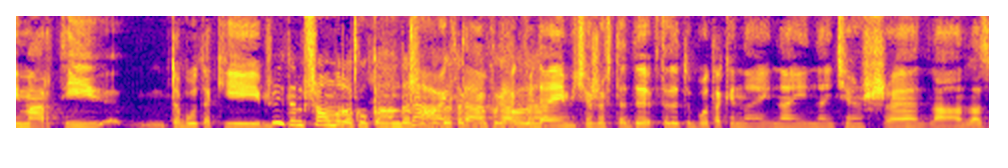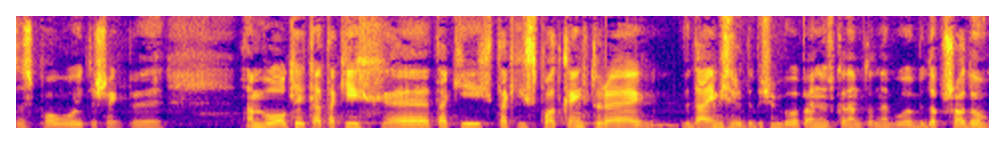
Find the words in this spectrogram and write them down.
i Marty, to był taki Czyli ten przełom roku kalendarzowego tak, tak, tak, tak. naprawdę. Wydaje mi się, że wtedy, wtedy to było takie naj, naj, najcięższe dla, dla zespołu i też jakby tam było kilka takich, e, takich, takich spotkań, które wydaje mi się, że gdybyśmy były pełnym składem, to one byłyby do przodu.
